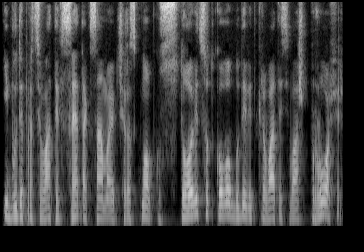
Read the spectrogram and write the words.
і буде працювати все так само, як через кнопку. 100% буде відкриватись ваш профіль.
